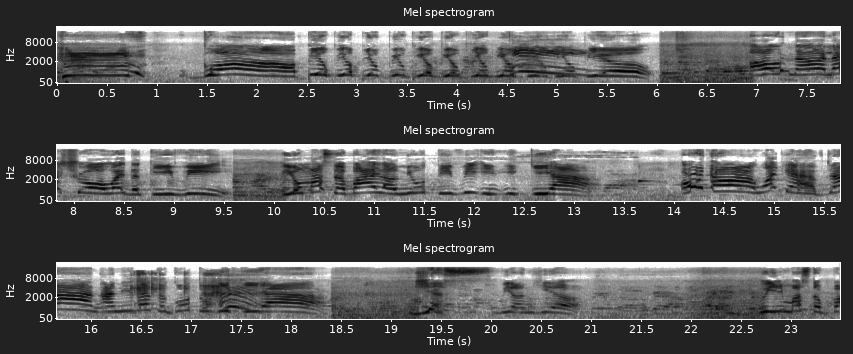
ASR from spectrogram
Pew pew pew pew pew pew pew pew pew pew pew. Oh no! Let's throw away the TV. You must buy a new TV in IKEA. Oh no! What you have done? I needed to go to IKEA. Yes, we are here. We must buy.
